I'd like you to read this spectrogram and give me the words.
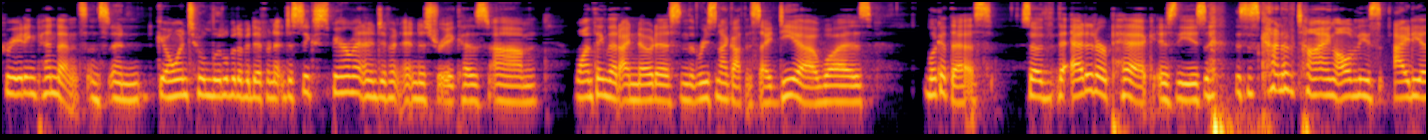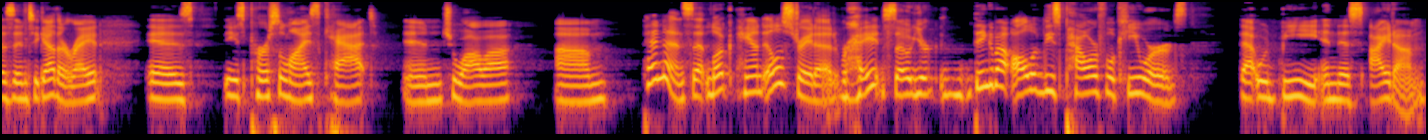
creating pendants and, and go into a little bit of a different, just experiment in a different industry. Because um, one thing that I noticed, and the reason I got this idea was look at this. So the editor pick is these, this is kind of tying all of these ideas in together, right? Is these personalized cat and chihuahua um, pendants that look hand illustrated, right? So you're think about all of these powerful keywords that would be in this item.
